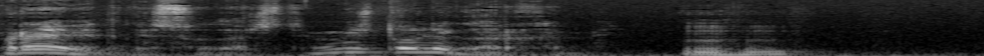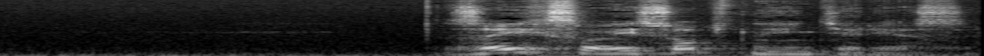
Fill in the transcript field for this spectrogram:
правит государством, между олигархами. Угу. За их свои собственные интересы.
